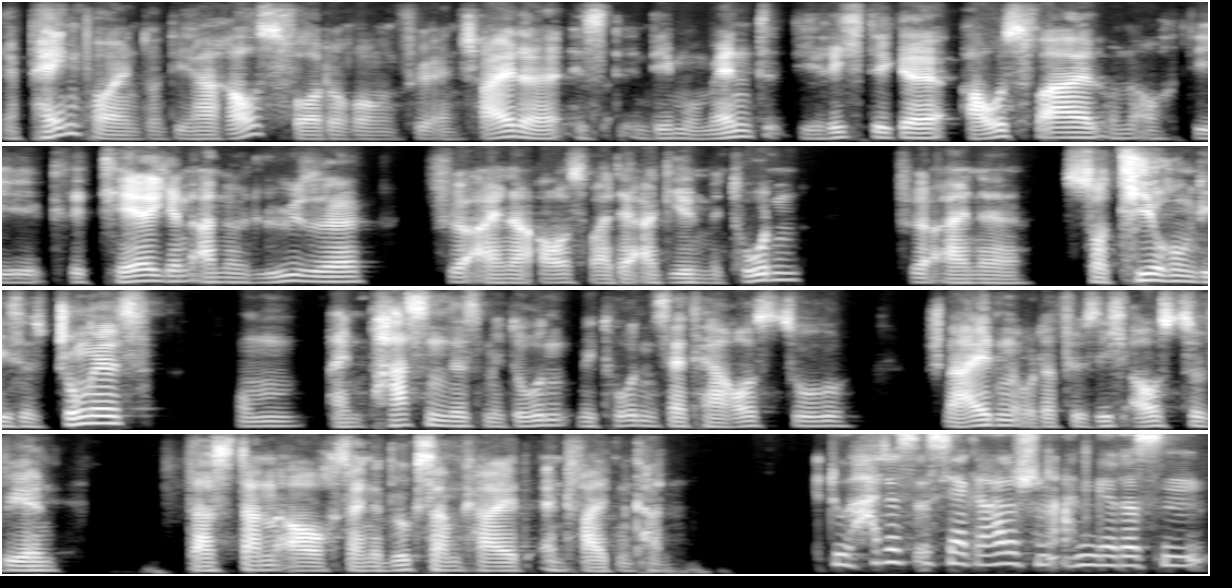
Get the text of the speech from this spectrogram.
der Painpoint und die Herausforderung für Entscheider ist in dem Moment die richtige Auswahl und auch die Kriterienanalyse für eine Auswahl der agilen Methoden, für eine Sortierung dieses Dschungels, um ein passendes Methoden, Methodenset herauszuschneiden oder für sich auszuwählen, das dann auch seine Wirksamkeit entfalten kann. Du hattest es ja gerade schon angerissen.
